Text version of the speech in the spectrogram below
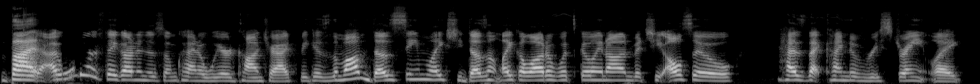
But Yeah, I wonder if they got into some kind of weird contract because the mom does seem like she doesn't like a lot of what's going on, but she also has that kind of restraint like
